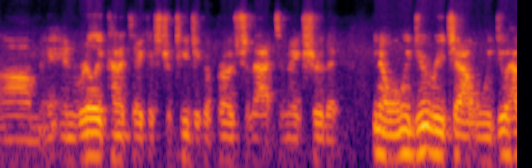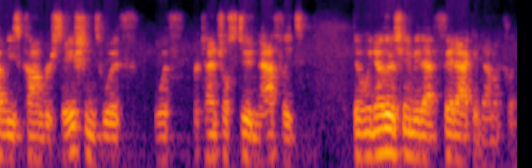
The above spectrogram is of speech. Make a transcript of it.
um, and, and really kind of take a strategic approach to that to make sure that you know when we do reach out, when we do have these conversations with with potential student athletes, then we know there's going to be that fit academically.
